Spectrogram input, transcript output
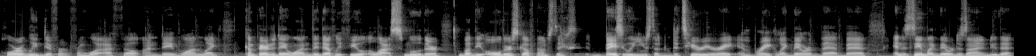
horribly different from what I felt on day one. Like compared to day one, they definitely feel a lot smoother, but the older Scuf thumbsticks basically used to deteriorate and break like they were that bad. And it seemed like they were designed to do that,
